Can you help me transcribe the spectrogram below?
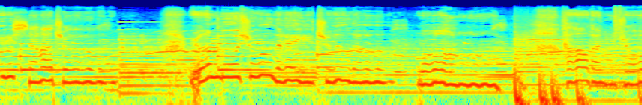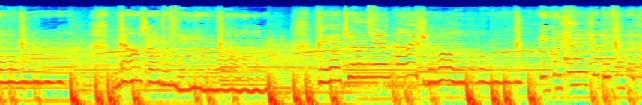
雨下着，忍不住泪一直流。我浩瀚宇宙，渺小的你我，别眷恋爱中。已过去就别再回头。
